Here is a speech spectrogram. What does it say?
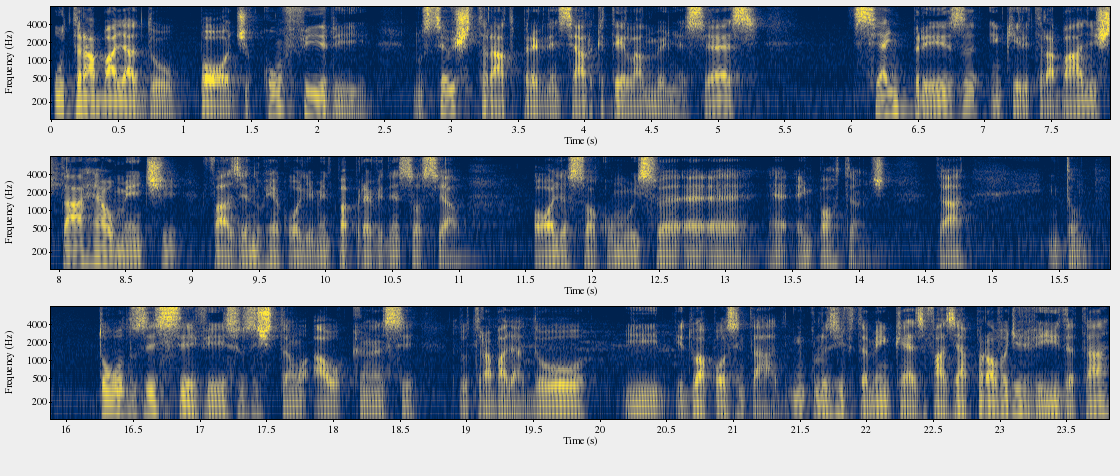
O trabalhador pode conferir no seu extrato previdenciário que tem lá no meu INSS se a empresa em que ele trabalha está realmente fazendo o recolhimento para a Previdência Social. Olha só como isso é, é, é, é importante. Tá? Então, todos esses serviços estão ao alcance do trabalhador e, e do aposentado. Inclusive também quer fazer a prova de vida, tá?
